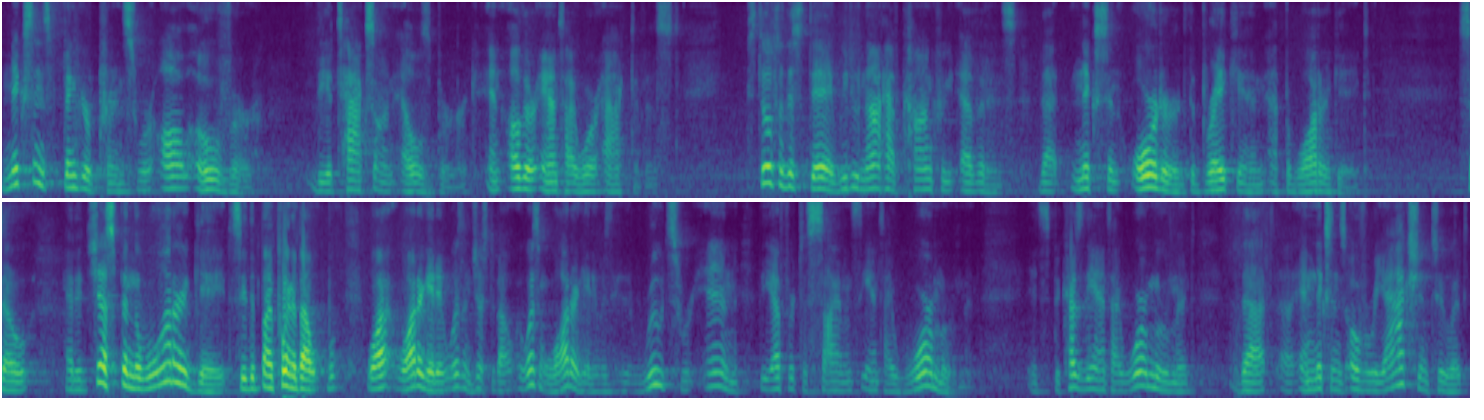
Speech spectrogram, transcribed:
Nixon's fingerprints were all over the attacks on Ellsberg and other anti-war activists. Still to this day, we do not have concrete evidence that Nixon ordered the break-in at the Watergate. So had it just been the Watergate, see the, my point about Watergate, it wasn't just about, it wasn't Watergate, it was the roots were in the effort to silence the anti-war movement. It's because of the anti-war movement that, uh, and Nixon's overreaction to it,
